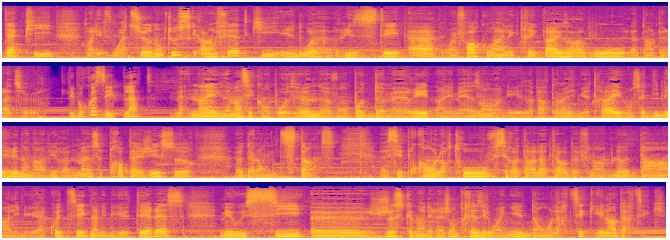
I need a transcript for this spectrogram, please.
tapis, dans les voitures, donc tout ce qui doit résister à un fort courant électrique par exemple ou la température. Mais pourquoi c'est plate? Maintenant, évidemment, ces composés-là ne vont pas demeurer dans les maisons, les appartements les milieux de travail, ils vont se libérer dans l'environnement, se propager sur euh, de longues distances. Euh, c'est pourquoi on leur retrouve, ces retardateurs de flammes-là, dans les milieux aquatiques, dans les milieux terrestres, mais aussi euh, jusque dans les régions très éloignées, dont l'Arctique et l'Antarctique.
